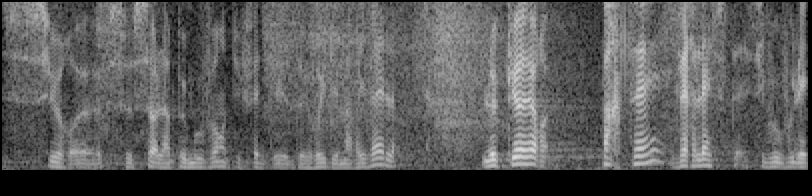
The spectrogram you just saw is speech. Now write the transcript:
sur euh, ce sol un peu mouvant du fait de, de rue du Marivel, le chœur partait vers l'est, si vous voulez.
